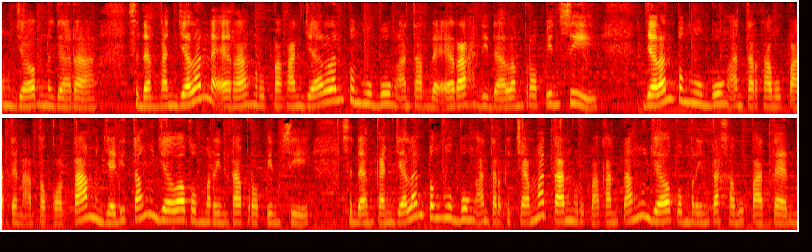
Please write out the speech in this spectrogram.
tanggung jawab negara. Sedangkan jalan daerah merupakan jalan penghubung antar daerah daerah di dalam provinsi. Jalan penghubung antar kabupaten atau kota menjadi tanggung jawab pemerintah provinsi, sedangkan jalan penghubung antar kecamatan merupakan tanggung jawab pemerintah kabupaten.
